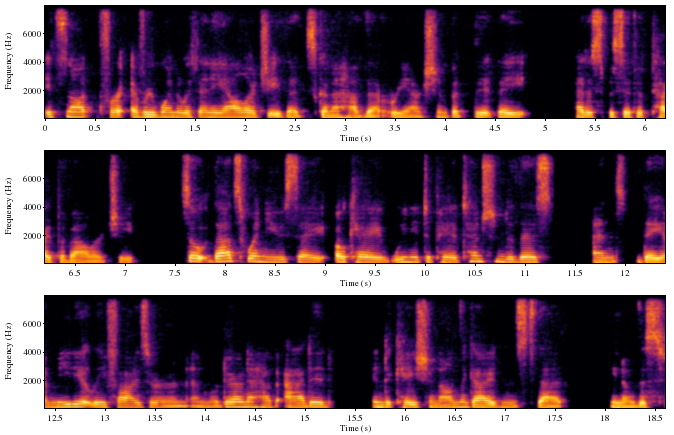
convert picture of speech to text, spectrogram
It's not for everyone with any allergy that's going to have that reaction, but they, they had a specific type of allergy. So that's when you say, okay, we need to pay attention to this. And they immediately, Pfizer and, and Moderna, have added indication on the guidance that, you know, this,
